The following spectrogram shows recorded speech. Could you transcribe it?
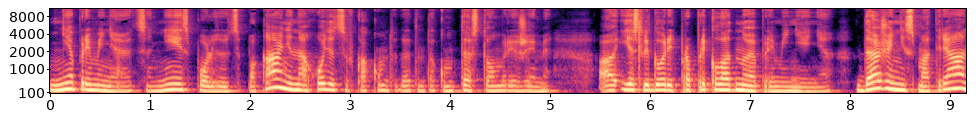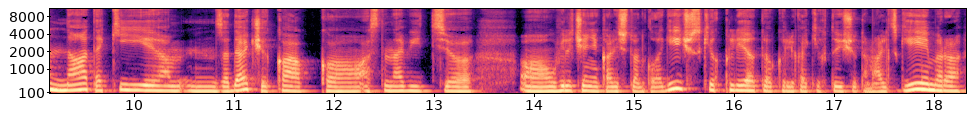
не применяются, не используются, пока они находятся в каком-то да, там, таком тестовом режиме. А если говорить про прикладное применение, даже несмотря на такие задачи, как э, остановить э, э, увеличение количества онкологических клеток или каких-то еще там Альцгеймера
